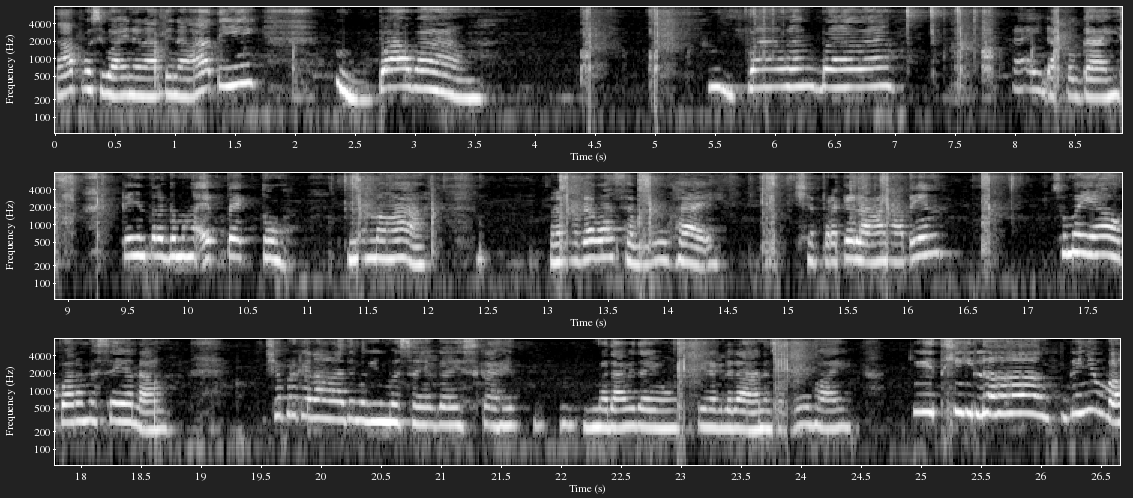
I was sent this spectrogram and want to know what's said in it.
Tapos, hiwain na natin ang ating bawang. Bawang, bawang. Ay, nako guys. Ganyan talaga mga epekto ng mga walang magawa sa buhay. Siyempre, kailangan natin sumayaw para masaya lang. Siyempre, kailangan natin maging masaya, guys, kahit madami tayong pinagdadaanan sa buhay. Ngiti lang! Ganyan ba?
